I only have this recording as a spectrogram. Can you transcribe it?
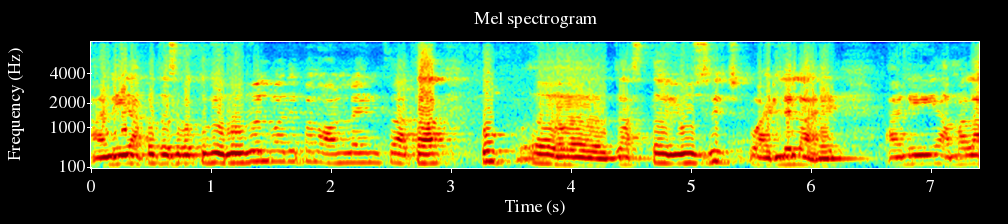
आणि आपण जसं बघतो की रुरलमध्ये पण ऑनलाईनचं आता खूप जास्त युसेज वाढलेलं आहे. आणि आम्हाला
